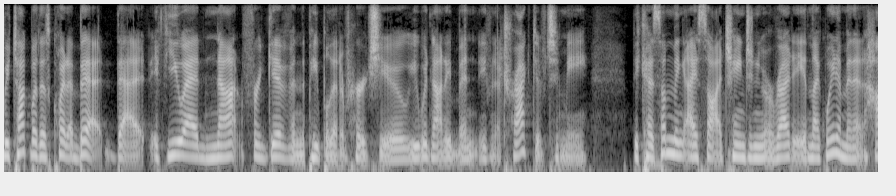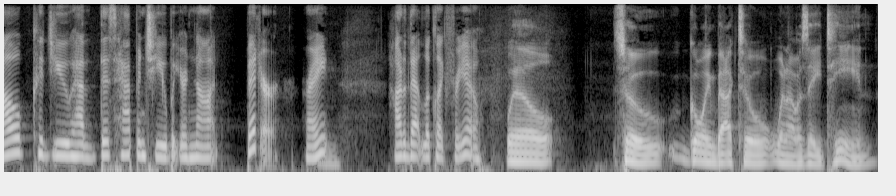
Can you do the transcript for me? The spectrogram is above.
we talked about this quite a bit that if you had not forgiven the people that have hurt you, you would not have been even attractive to me because something I saw a change in you already. And like, wait a minute, how could you have this happen to you, but you're not bitter, right? How did that look like for you? Well, so going back to when I was 18,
